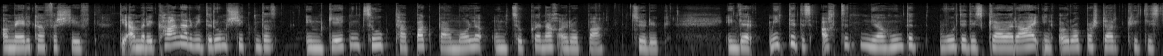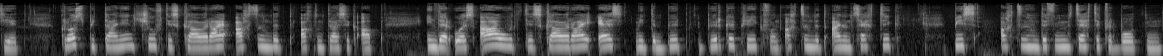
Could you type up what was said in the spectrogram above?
Amerika verschifft. Die Amerikaner wiederum schickten das im Gegenzug Tabak, Baumwolle und Zucker nach Europa zurück. In der Mitte des 18. Jahrhunderts wurde die Sklaverei in Europa stark kritisiert. Großbritannien schuf die Sklaverei 1838 ab. In der USA wurde die Sklaverei erst mit dem Bürgerkrieg von 1861 bis 1865 verboten.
